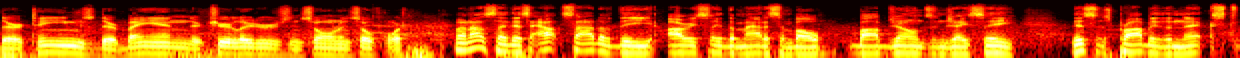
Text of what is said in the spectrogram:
their teams, their band, their cheerleaders, and so on and so forth. well and i'll say this outside of the obviously the madison bowl bob jones and jc this is probably the next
